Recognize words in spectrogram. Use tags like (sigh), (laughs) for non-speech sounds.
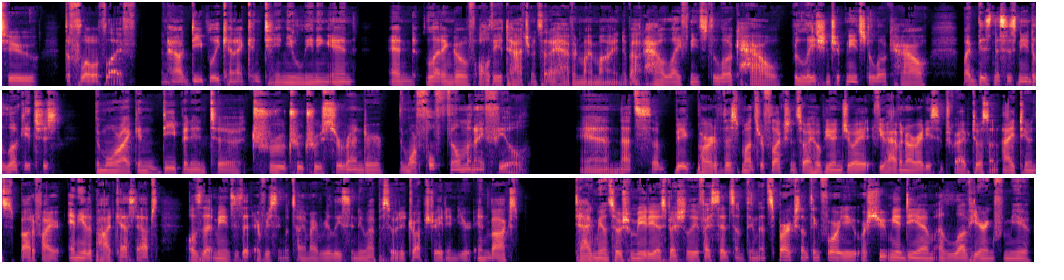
to the flow of life and how deeply can I continue leaning in and letting go of all the attachments that I have in my mind about how life needs to look, how relationship needs to look, how my businesses need to look. It's just the more I can deepen into true, true, true surrender, the more fulfillment I feel. And that's a big part of this month's reflection. So I hope you enjoy it. If you haven't already, subscribe to us on iTunes, Spotify, or any of the podcast apps. All that means is that every single time I release a new episode, it drops straight into your inbox. Tag me on social media, especially if I said something that sparked something for you, or shoot me a DM. I love hearing from you.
